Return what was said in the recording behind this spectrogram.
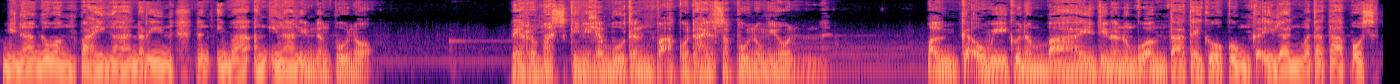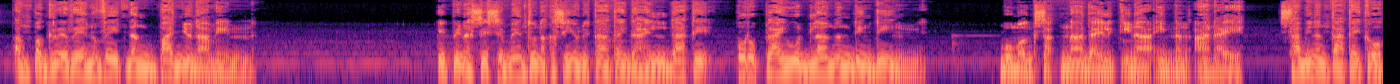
Ginagawang pahingahan na rin ng iba ang ilalim ng puno. Pero mas kinilabutan pa ako dahil sa punong yun. Pagka-uwi ko ng bahay, tinanong ko ang tatay ko kung kailan matatapos ang pagre-renovate ng banyo namin. Ipinasisemento na kasi yun ni tatay dahil dati puro plywood lang ang dingding. Bumagsak na dahil kinain ng anay. Sabi ng tatay ko,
